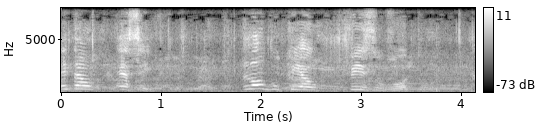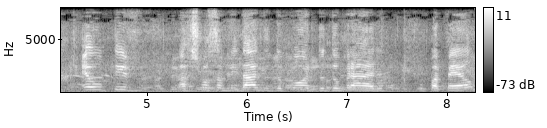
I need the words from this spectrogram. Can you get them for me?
Então, é assim, logo que eu fiz o voto, eu tive a responsabilidade de pôr, de dobrar o papel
